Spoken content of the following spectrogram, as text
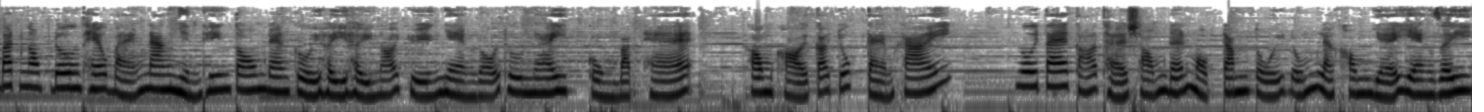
Bạch Ngọc Đường theo bản năng nhìn Thiên Tôn đang cười hì hì nói chuyện nhàn rỗi thương ngay cùng Bạch Hạ, không khỏi có chút cảm khái. Người ta có thể sống đến 100 tuổi đúng là không dễ dàng gì.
